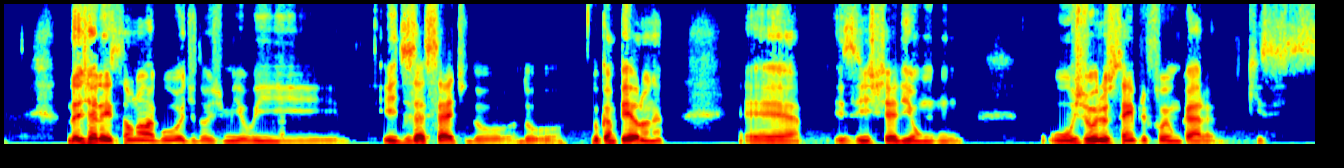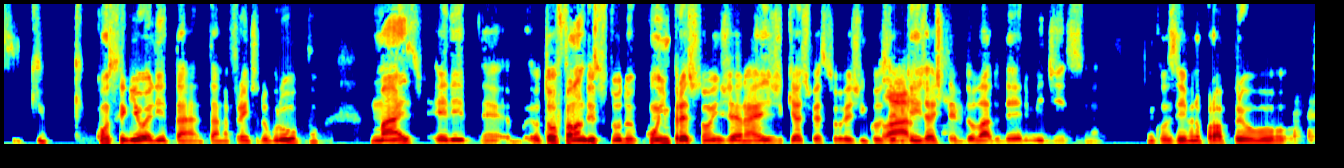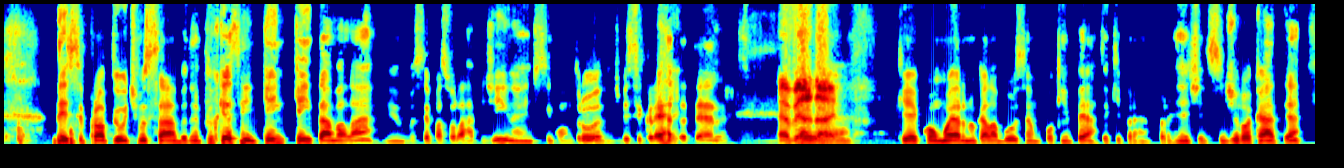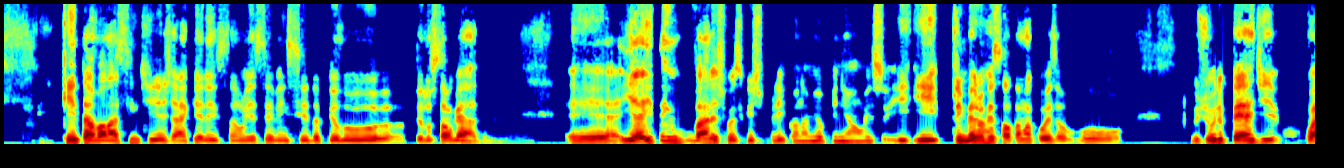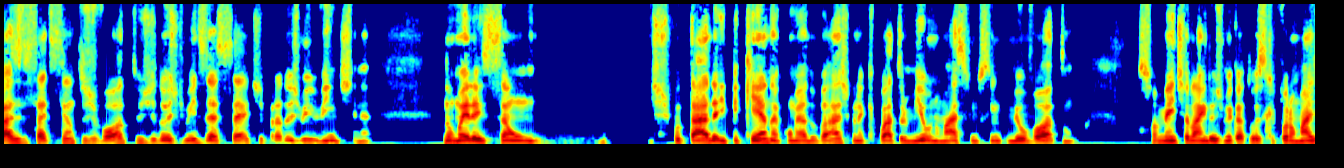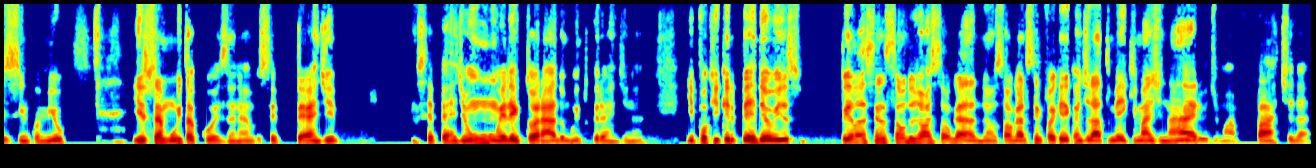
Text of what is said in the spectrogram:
desde a eleição na Lagoa de 2017 do, do, do Campeiro, né? É, existe ali um, O Júlio sempre foi um cara que, que, que conseguiu ali estar tá, tá na frente do grupo, mas ele, é, eu estou falando isso tudo com impressões gerais de que as pessoas, inclusive claro. quem já esteve do lado dele, me disse, né? inclusive no próprio nesse próprio último sábado, né? Porque assim, quem quem estava lá, você passou lá rapidinho, né? A gente se encontrou de bicicleta Sim. até, né? É verdade. É, que como era no Calabouço, é um pouquinho perto aqui para a gente se deslocar até. Quem estava lá sentia já que a eleição ia ser vencida pelo pelo Salgado. É, e aí tem várias coisas que explicam, na minha opinião, isso. E, e primeiro ressaltar uma coisa: o, o Júlio perde quase 700 votos de 2017 para 2020, né? Numa eleição disputada e pequena, como é a do Vasco, né? Que 4 mil, no máximo 5 mil votam, somente lá em 2014 que foram mais de 5 mil. Isso é muita coisa, né? Você perde, você perde um eleitorado muito grande, né? E por que, que ele perdeu isso? Pela ascensão do Jorge Salgado, né? O Salgado sempre foi aquele candidato meio que imaginário de uma parte da,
